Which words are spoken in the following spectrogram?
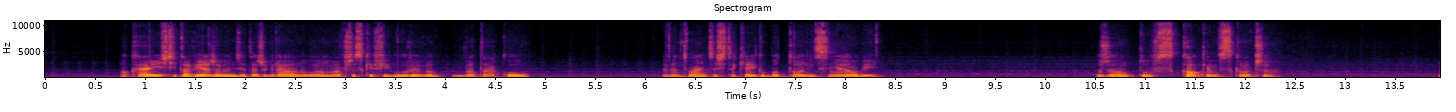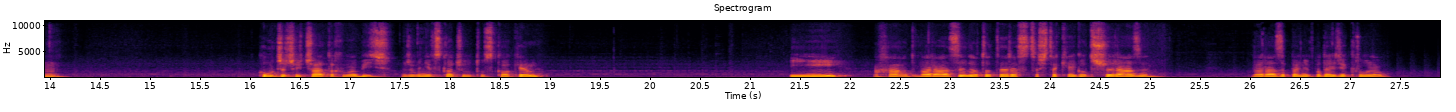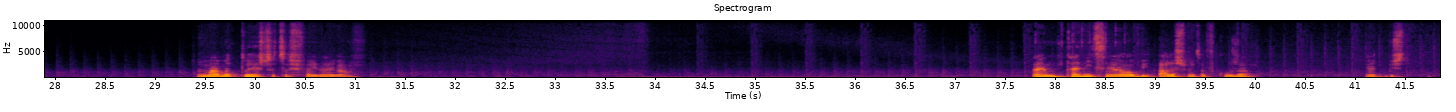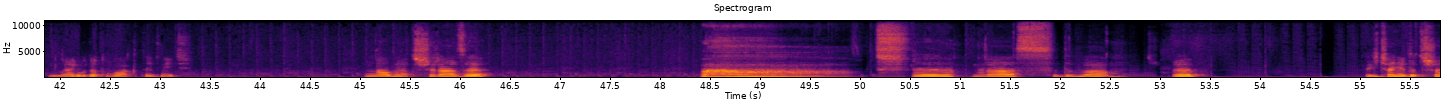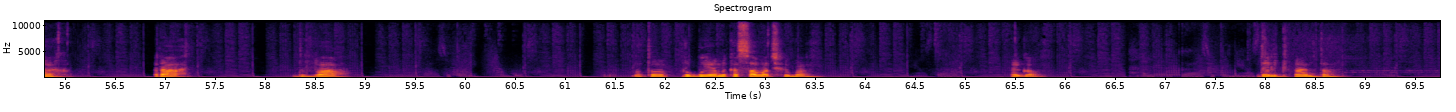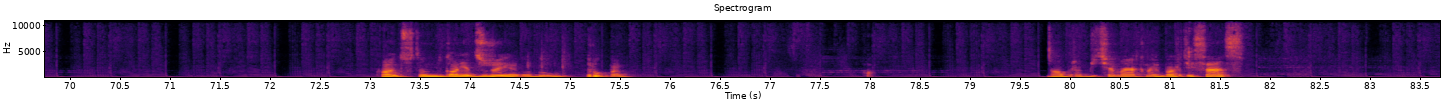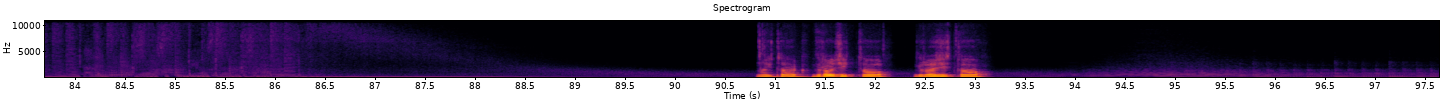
Ok, jeśli ta wieża będzie też grała, no bo on ma wszystkie figury w, w ataku. Ewentualnie coś takiego, bo to nic nie robi. Tylko, Że on tu skokiem wskoczy. Hmm. Kurczę, czyli trzeba to chyba bić, żeby nie wskoczył tu skokiem. I... Aha, dwa razy, no to teraz coś takiego, trzy razy. Dwa razy pewnie podejdzie królem. Mamy tu jeszcze coś fajnego. Ten, ten nic nie robi, ależ mnie to wkurza. Jakbyś, no jakby go tu uaktywnić. Dobra, trzy razy. Aaa, trzy, raz, dwa, trzy. Liczenie do trzech. Raz, dwa. No to próbujemy kasować chyba. Tego. Delikwenta. W końcu ten goniec żyje, bo był trupem. Dobra, bicie ma jak najbardziej sens. No i tak, grozi to, grozi to.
